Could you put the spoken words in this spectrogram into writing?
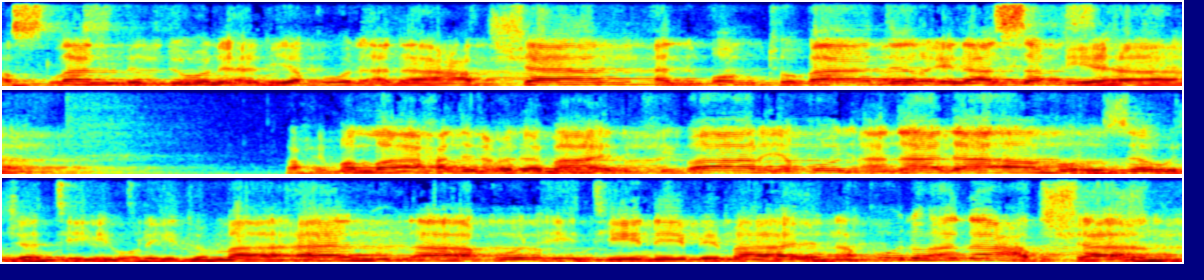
أصلا من دون أن يقول أنا عطشان الأم تبادر إلى سقيها. رحم الله أحد العلماء الكبار يقول أنا لا آمر زوجتي أريد ماء لا أقول ائتيني بماء. أقول أنا عطشان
